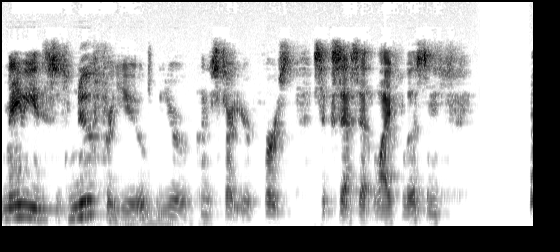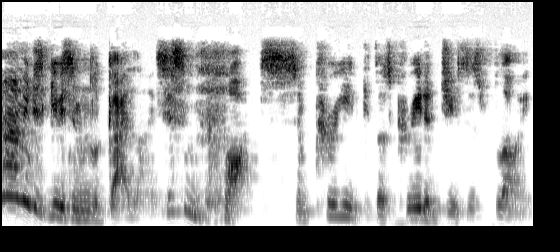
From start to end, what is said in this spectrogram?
maybe this is new for you. You're going to start your first success at life list, and let me just give you some little guidelines, just some thoughts, some create get those creative juices flowing.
